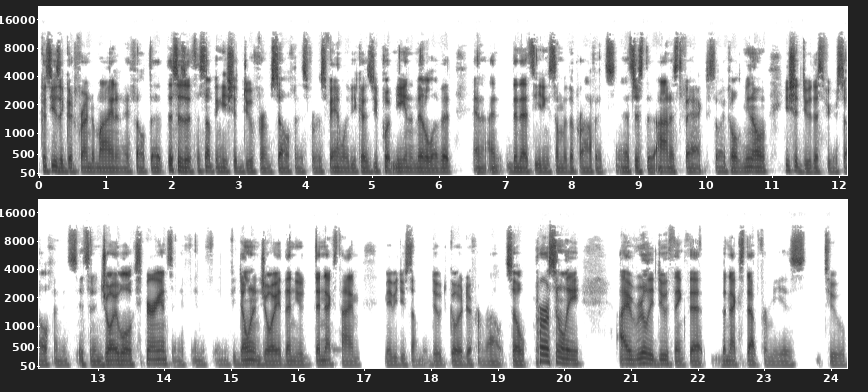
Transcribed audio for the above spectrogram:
because he's a good friend of mine, and I felt that this is a, something he should do for himself and for his family because you put me in the middle of it, and I, then that's eating some of the profits. And that's just the honest fact. So I told him, you know, you should do this for yourself, and it's it's an enjoyable experience. And if and if, and if you don't enjoy it, then you the next time maybe do something, do go a different route. So personally, I really do think that the next step for me is to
